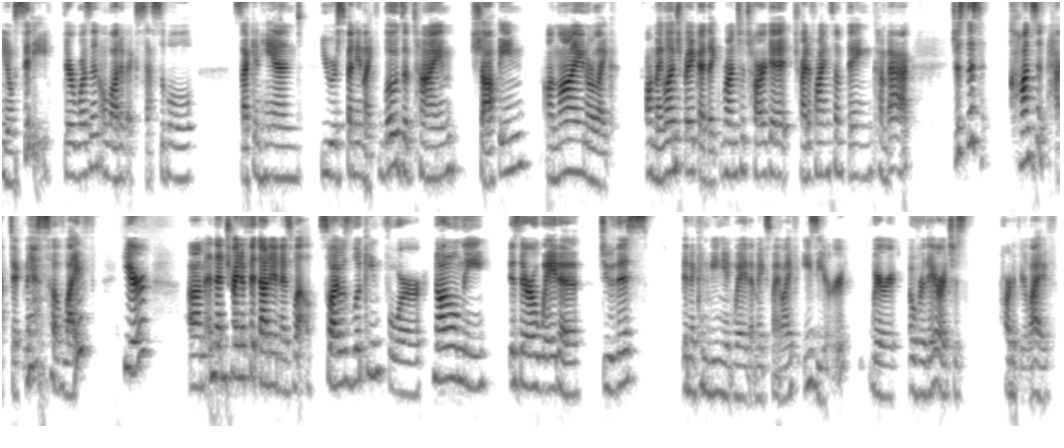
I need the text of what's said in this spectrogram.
you know city, there wasn't a lot of accessible secondhand. You were spending like loads of time shopping online or like on my lunch break, I'd like run to Target, try to find something, come back. Just this constant hecticness of life here. Um, and then trying to fit that in as well. So I was looking for not only is there a way to do this in a convenient way that makes my life easier where over there it's just part of your life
